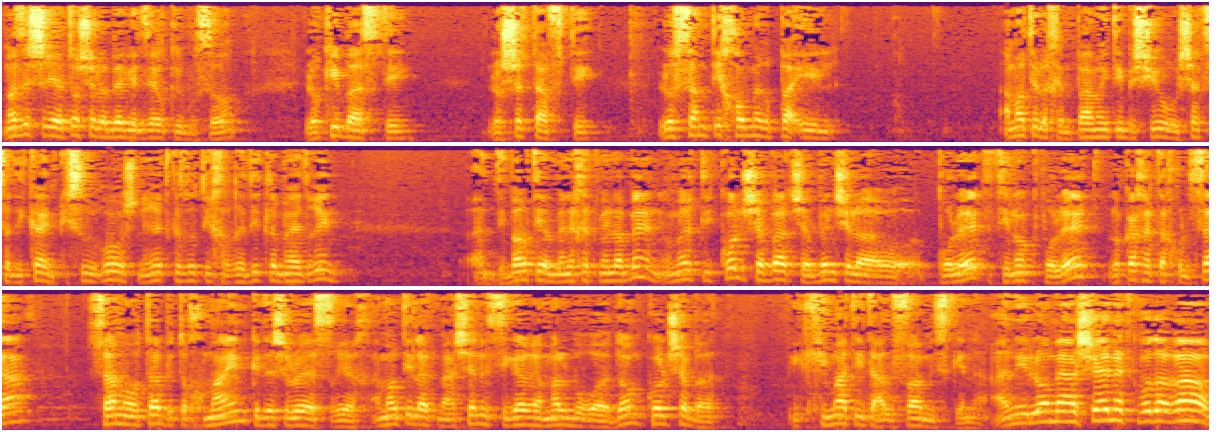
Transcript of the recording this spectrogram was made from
מה זה שרייתו של הבגד זהו כיבוסו? לא כיבסתי, לא שטפתי, לא שמתי חומר פעיל. אמרתי לכם, פעם הייתי בשיעור אישה צדיקה עם כיסוי ראש, נראית כזאת חרדית למהדרין. דיברתי על מלאכת מלבן, היא אומרת לי, כל שבת שהבן שלה פולט, התינוק פולט, לוקחת את החולצה, שמה אותה בתוך מים כדי שלא יסריח. אמרתי לה, את מעשנת סיגריה מלבורו אדום כל שבת. היא כמעט התעלפה מסכנה. אני לא מעשנת, כבוד הרב.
